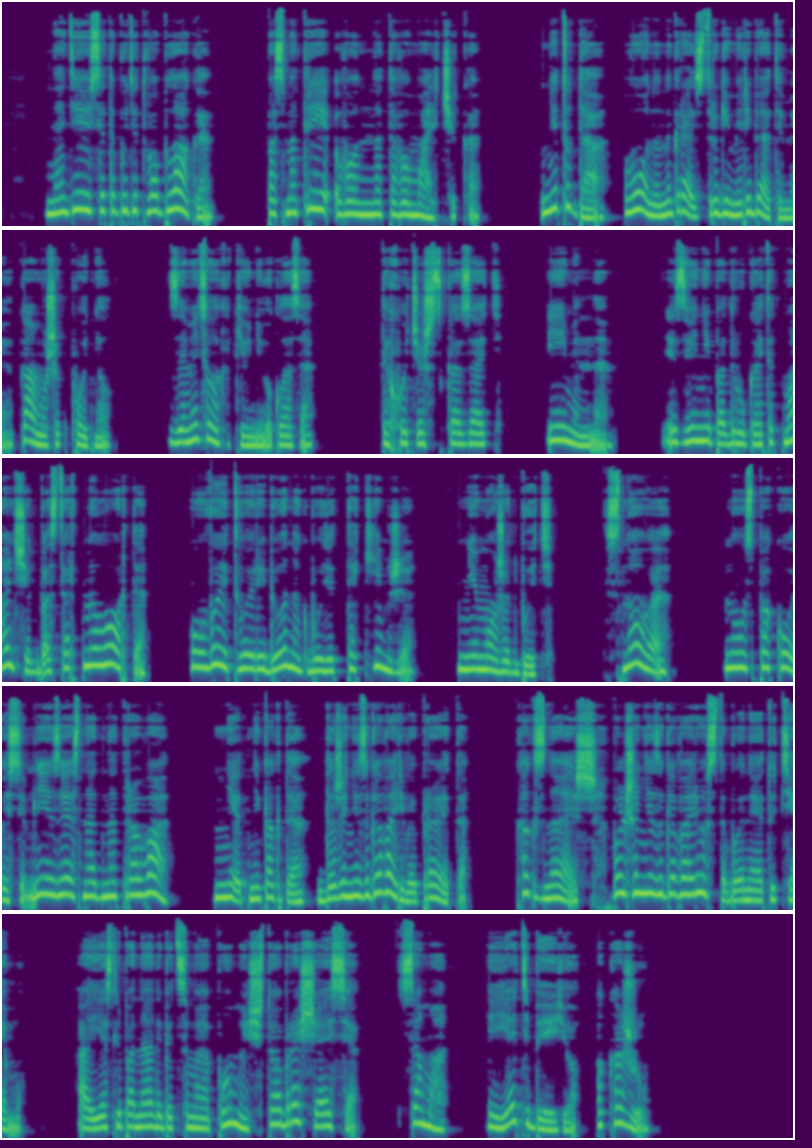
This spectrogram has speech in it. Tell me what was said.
Надеюсь, это будет во благо. Посмотри вон на того мальчика. Не туда. Вон он играет с другими ребятами. Камушек поднял. Заметила, какие у него глаза? Ты хочешь сказать? Именно. Извини, подруга, этот мальчик – бастард Милорда. Увы, твой ребенок будет таким же. Не может быть. Снова? Ну, успокойся, мне известна одна трава. Нет, никогда. Даже не заговаривай про это. Как знаешь, больше не заговорю с тобой на эту тему. А если понадобится моя помощь, то обращайся. Сама. И я тебе ее окажу.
